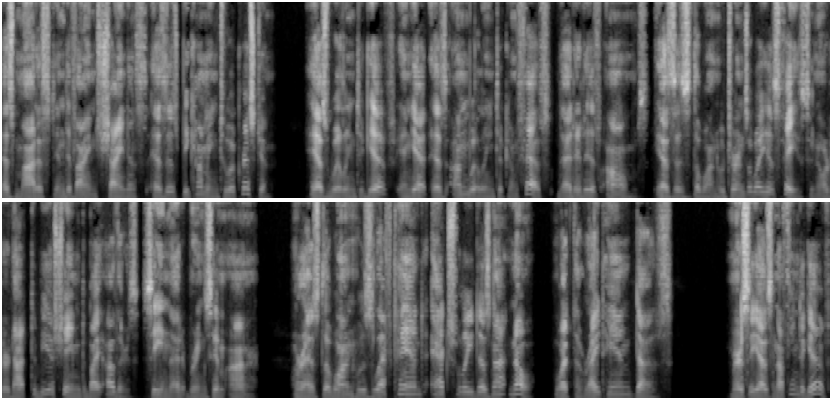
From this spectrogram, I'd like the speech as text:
as modest in divine shyness as is becoming to a Christian, as willing to give and yet as unwilling to confess that it is alms, as is the one who turns away his face in order not to be ashamed by others, seeing that it brings him honor, or as the one whose left hand actually does not know what the right hand does. Mercy has nothing to give.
